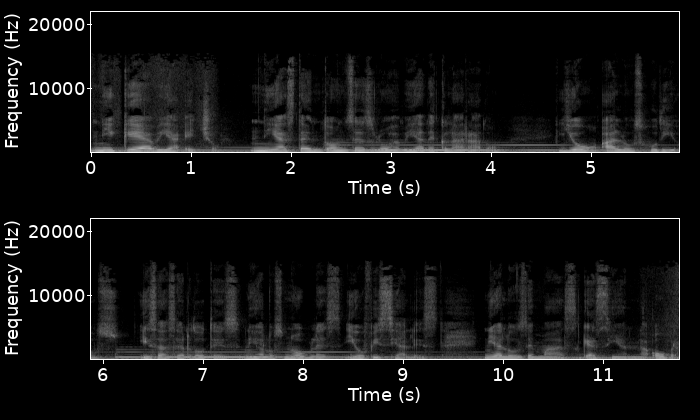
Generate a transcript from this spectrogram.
ni qué había hecho, ni hasta entonces lo había declarado yo a los judíos y sacerdotes, ni a los nobles y oficiales, ni a los demás que hacían la obra.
